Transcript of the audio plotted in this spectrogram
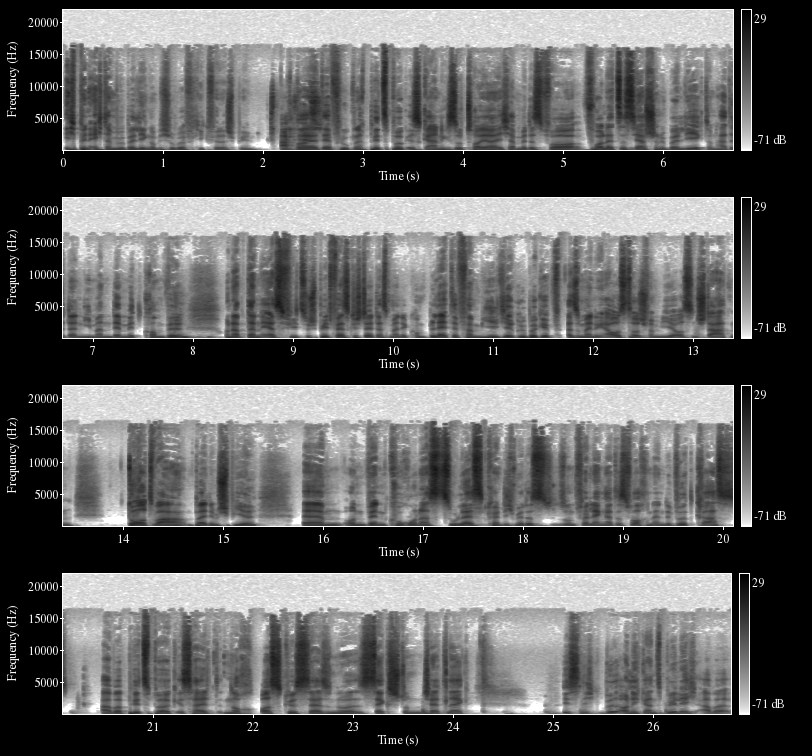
Ich bin echt am überlegen, ob ich rüberfliege für das Spiel. Ach was. Der, der, Flug nach Pittsburgh ist gar nicht so teuer. Ich habe mir das vor, vorletztes Jahr schon überlegt und hatte dann niemanden, der mitkommen will. Und habe dann erst viel zu spät festgestellt, dass meine komplette Familie rübergibt, also meine Austauschfamilie aus den Staaten, dort war bei dem Spiel. Ähm, und wenn Corona es zulässt, könnte ich mir das, so ein verlängertes Wochenende wird krass. Aber Pittsburgh ist halt noch Ostküste, also nur sechs Stunden Jetlag ist nicht, wird auch nicht ganz billig, aber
